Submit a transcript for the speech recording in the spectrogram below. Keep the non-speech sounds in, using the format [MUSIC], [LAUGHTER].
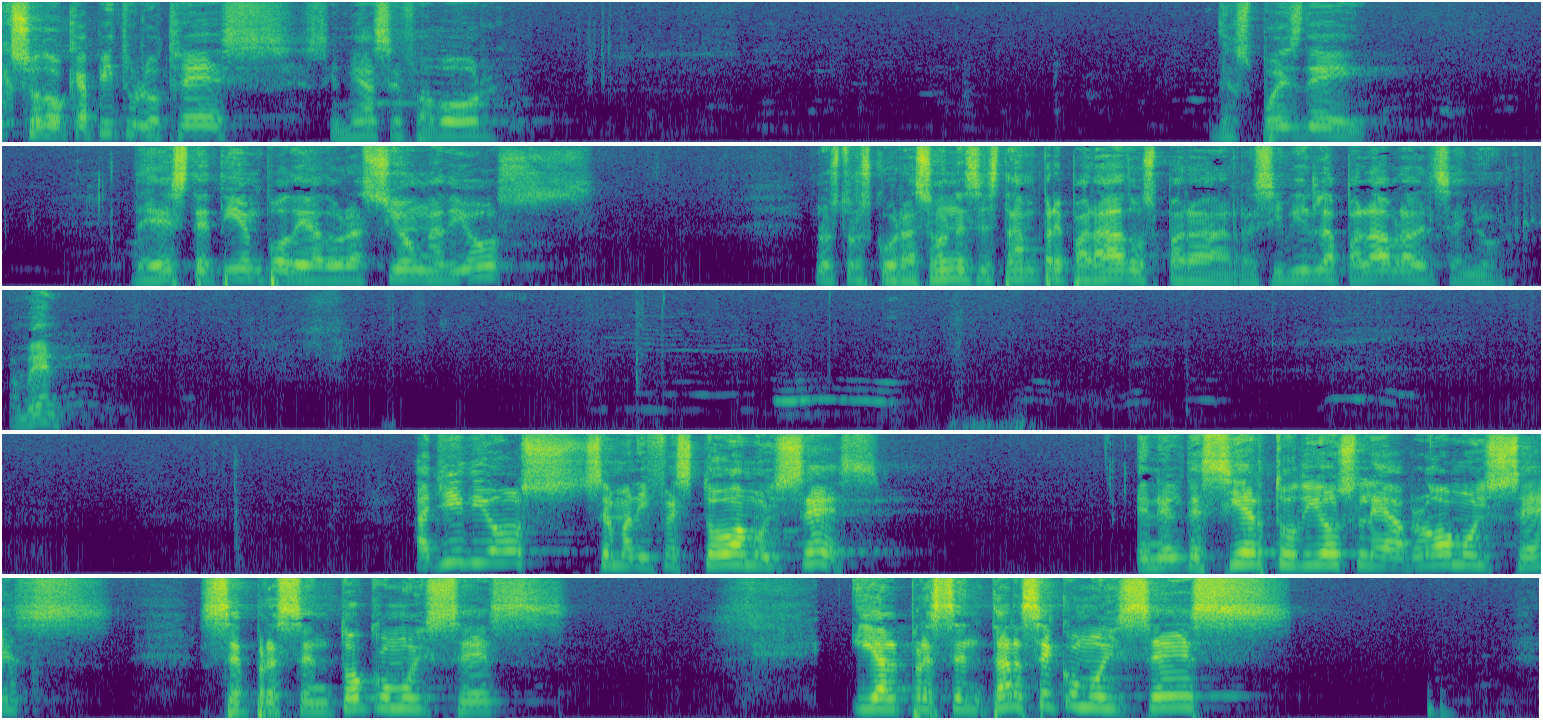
Éxodo capítulo 3, si me hace favor. Después de, de este tiempo de adoración a Dios, nuestros corazones están preparados para recibir la palabra del Señor. Amén. Allí Dios se manifestó a Moisés. En el desierto Dios le habló a Moisés, se presentó con Moisés y al presentarse con Moisés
